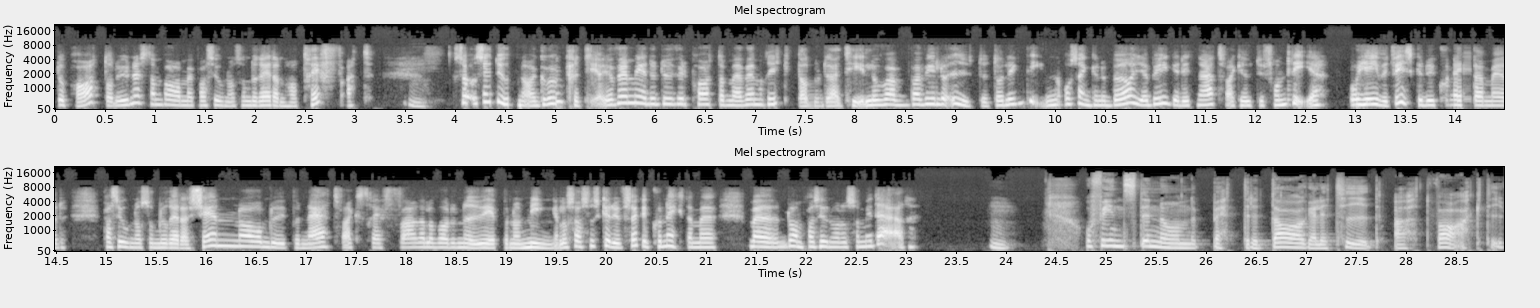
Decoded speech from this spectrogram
då pratar du ju nästan bara med personer som du redan har träffat. Mm. Så sätt upp några grundkriterier. Vem är det du vill prata med? Vem riktar du dig till? Och vad, vad vill du ut av LinkedIn? Och sen kan du börja bygga ditt nätverk utifrån det. Och givetvis ska du connecta med personer som du redan känner, om du är på nätverksträffar eller vad du nu är på någon mingel och så, så ska du försöka connecta med, med de personerna som är där. Mm. Och finns det någon bättre dag eller tid att vara aktiv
